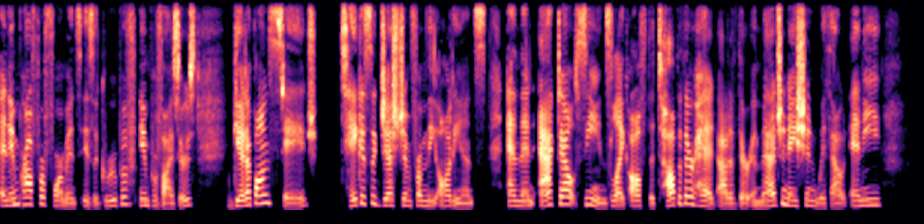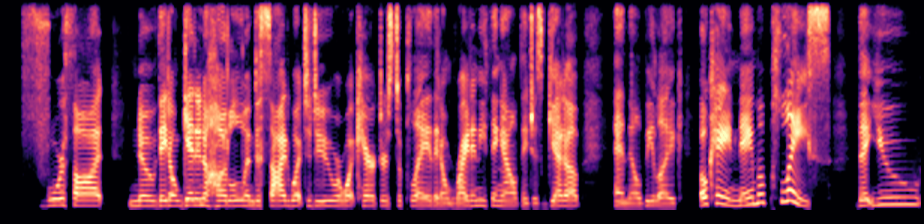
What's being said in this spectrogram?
An improv performance is a group of improvisers get up on stage, take a suggestion from the audience, and then act out scenes like off the top of their head out of their imagination without any forethought, no, they don't get in a huddle and decide what to do or what characters to play. They don't write anything out. They just get up and they'll be like, okay, name a place that you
